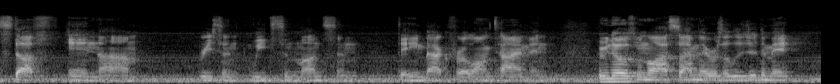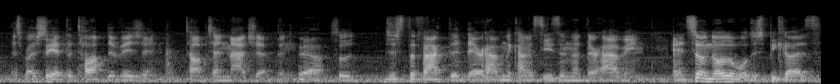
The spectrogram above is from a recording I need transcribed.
stuff in um, recent weeks and months and dating back for a long time. And who knows when the last time there was a legitimate especially at the top division, top 10 matchup. And Yeah. so just the fact that they're having the kind of season that they're having. And it's so notable just because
